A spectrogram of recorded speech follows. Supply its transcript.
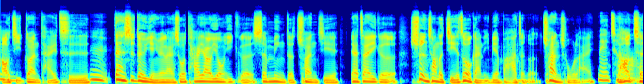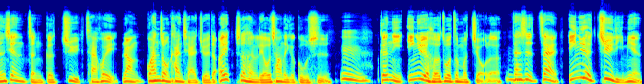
好几段台词。嗯，但是对于演员来说，他要用一个生命的串接，要在一个顺畅的节奏感里面把它整个串出来，没错，然后呈现整个剧，才会让观众看起来觉得，哎，是很流畅的一个故事。嗯，跟你音乐合作这么久了，但是在音乐剧里面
